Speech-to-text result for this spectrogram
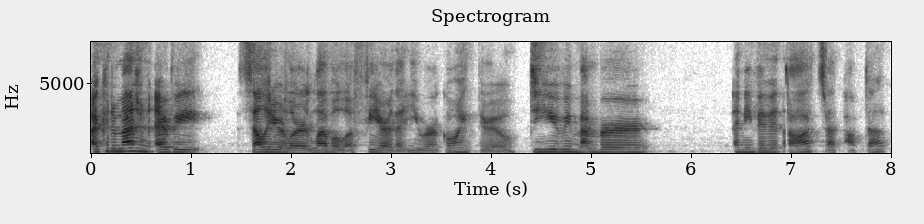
I could imagine every cellular level of fear that you were going through. Do you remember any vivid thoughts that popped up?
